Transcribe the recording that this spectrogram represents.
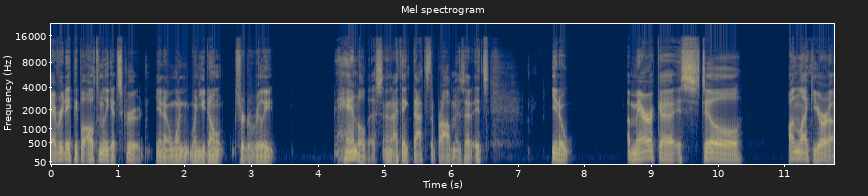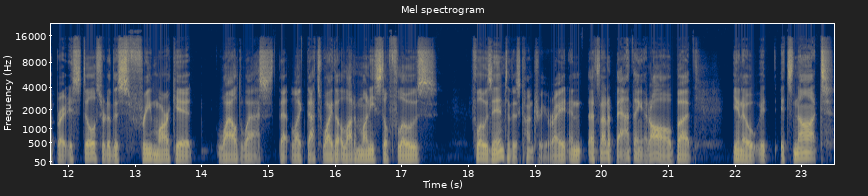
everyday people ultimately get screwed, you know, when when you don't sort of really handle this. And I think that's the problem is that it's you know, America is still unlike Europe, right? Is still sort of this free market wild west that like that's why the, a lot of money still flows flows into this country, right? And that's not a bad thing at all, but you know, it it's not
